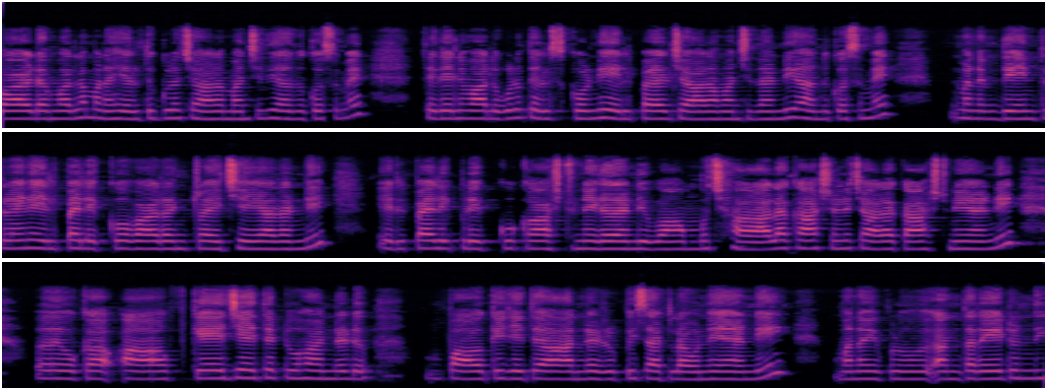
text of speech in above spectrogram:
వాడడం వల్ల మన హెల్త్ కూడా చాలా మంచిది. అందుకోసమే తెలియని వాళ్ళు కూడా తెలుసుకోండి. ఎల్లిపాయలు చాలా మంచిదండి. అందుకోసమే మనం దేంట్లోనైనా ఎల్లిపాయలు ఎక్కువ వాడడానికి ట్రై చేయాలండి. ఎల్లిపాయలు ఇప్పుడు ఎక్కువ కాస్ట్ ఉన్నాయి కదండి. వామ్మో! చాలా కాస్ట్ అండి చాలా కాస్ట్ ఉన్నాయండి. ఒక హాఫ్ కేజీ అయితే టూ హండ్రెడ్ పావు కేజీ అయితే హండ్రెడ్ రూపీస్ అట్లా ఉన్నాయండి. మనం ఇప్పుడు అంత రేట్ ఉంది.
